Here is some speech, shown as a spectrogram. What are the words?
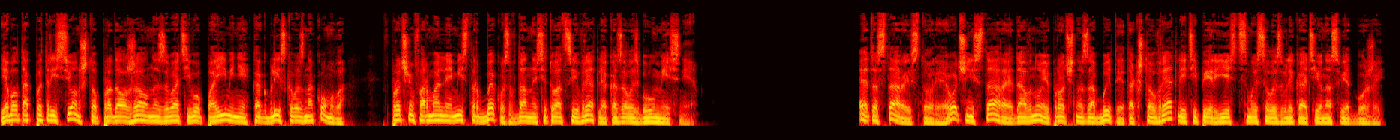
Я был так потрясен, что продолжал называть его по имени, как близкого знакомого – Впрочем, формальная мистер Бекус в данной ситуации вряд ли оказалась бы уместнее. Это старая история, очень старая, давно и прочно забытая, так что вряд ли теперь есть смысл извлекать ее на свет Божий.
